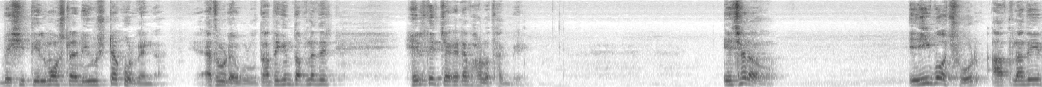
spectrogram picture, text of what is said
বেশি তেল মশলার ইউজটা করবেন না এতটা বলব। তাতে কিন্তু আপনাদের হেলথের জায়গাটা ভালো থাকবে। এছাড়াও, এই বছর আপনাদের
